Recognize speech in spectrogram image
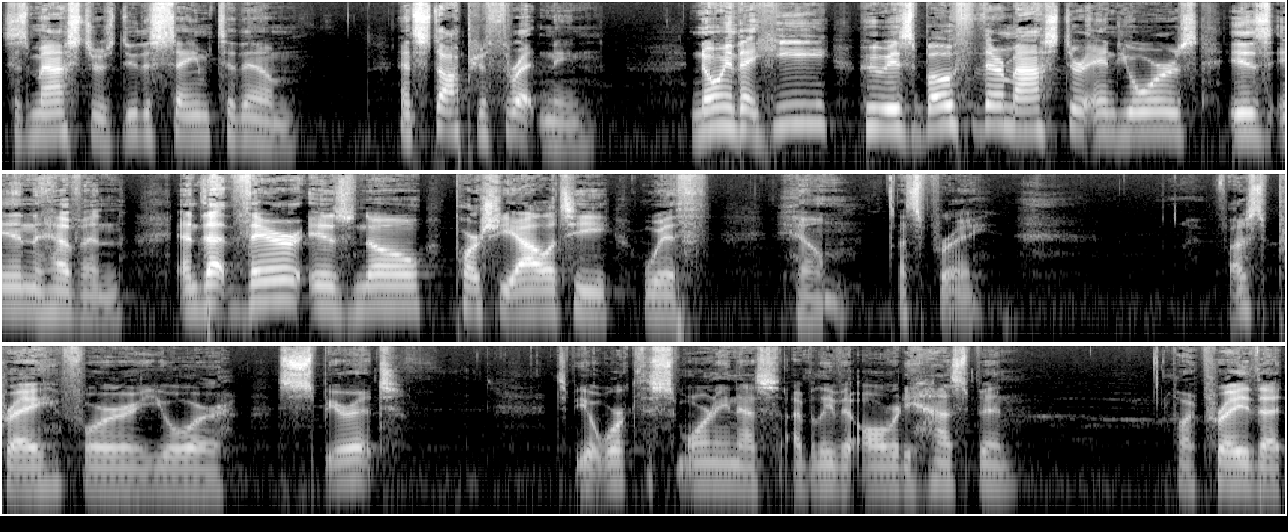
says, Masters, do the same to them and stop your threatening, knowing that he who is both their master and yours is in heaven, and that there is no partiality with him. Let's pray. I just pray for your spirit to be at work this morning, as I believe it already has been. I pray that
